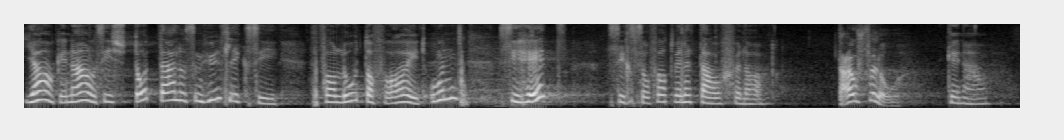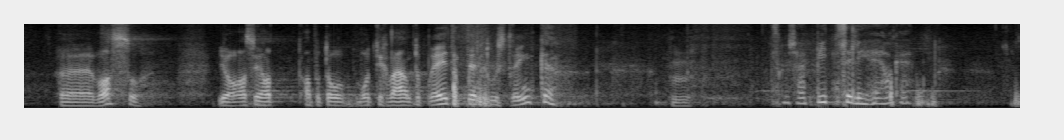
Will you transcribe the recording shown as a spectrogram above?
Ja, genau, sie ist total aus dem Häuschen vor lauter Freude und sie hat sich sofort taufen lassen. Taufen lassen? Genau. Äh, Wasser? Ja, also hat, aber da wollte ich während der Predigt dann daraus trinken. Hm. Jetzt musst du auch ein bisschen hergeben.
